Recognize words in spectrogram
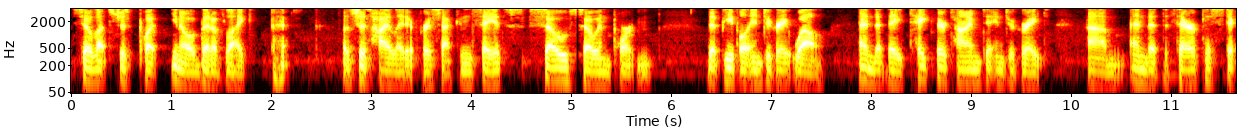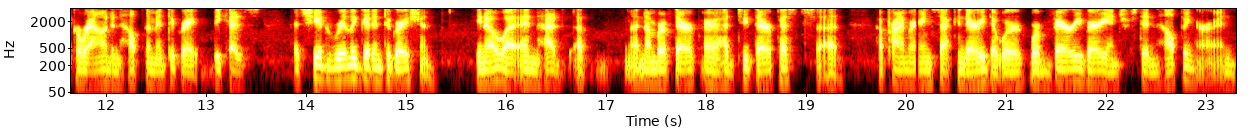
so let's just put you know a bit of like let's just highlight it for a second say it's so so important that people integrate well and that they take their time to integrate um, and that the therapists stick around and help them integrate because she had really good integration you know uh, and had a, a number of therapists had two therapists uh, a primary and secondary that were were very very interested in helping her and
